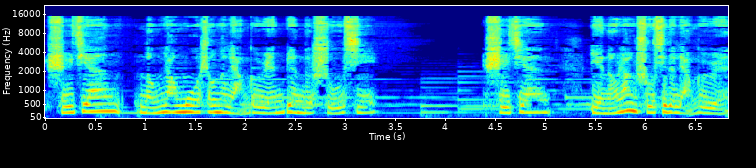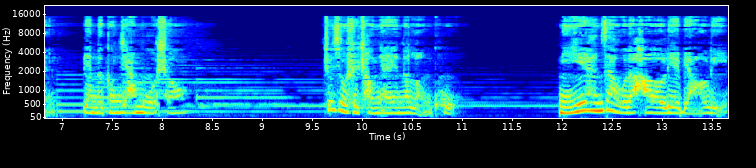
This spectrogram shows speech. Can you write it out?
时间能让陌生的两个人变得熟悉，时间也能让熟悉的两个人变得更加陌生。这就是成年人的冷酷。你依然在我的好友列表里，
